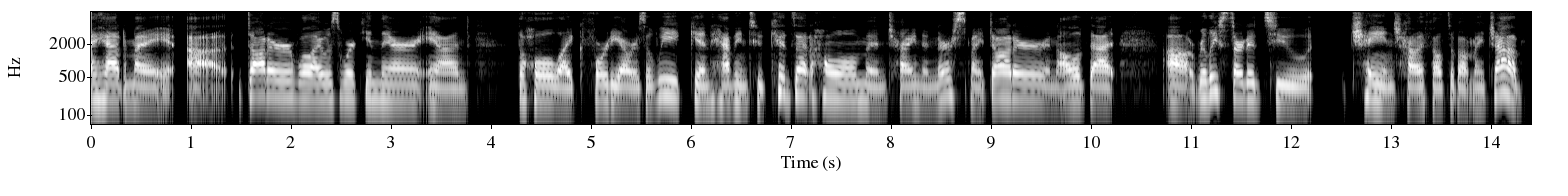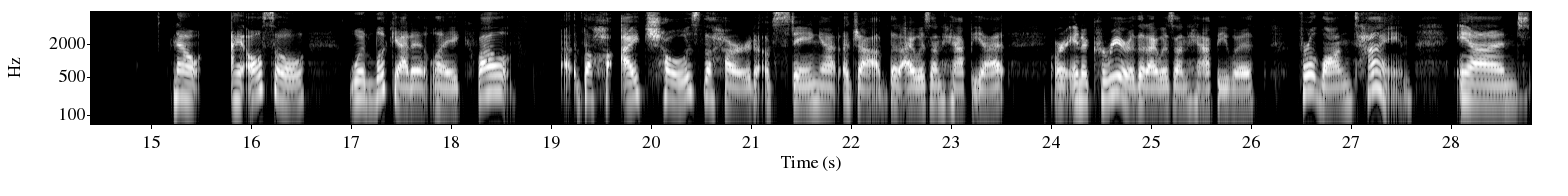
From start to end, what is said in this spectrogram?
I had my uh, daughter while I was working there and the whole like 40 hours a week and having two kids at home and trying to nurse my daughter and all of that uh, really started to change how I felt about my job. Now, I also would look at it like, well, the I chose the hard of staying at a job that I was unhappy at or in a career that I was unhappy with for a long time. And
